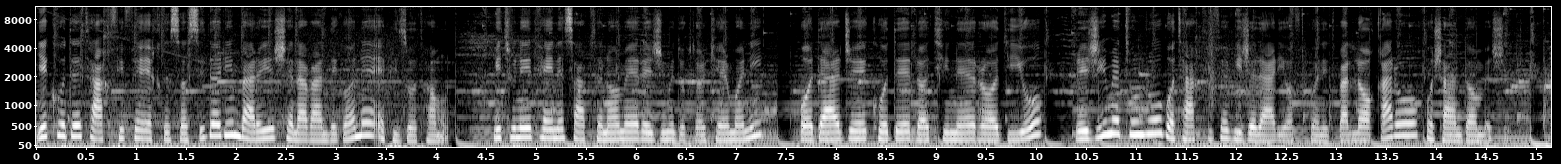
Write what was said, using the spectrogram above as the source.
یک کد تخفیف اختصاصی داریم برای شنوندگان اپیزودهامون. می‌تونید حین ثبت نام رژیم دکتر کرمانی با درج کد لاتین رادیو رژیمتون رو با تخفیف ویژه دریافت کنید و لاغر و خوشندام بشید.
